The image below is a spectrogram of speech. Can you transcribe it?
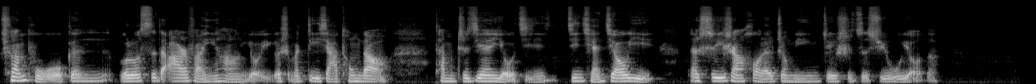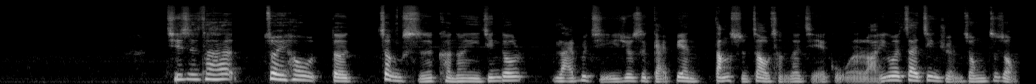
川普跟俄罗斯的阿尔法银行有一个什么地下通道，他们之间有金金钱交易，但实际上后来证明这是子虚乌有的。其实他最后的证实可能已经都。来不及，就是改变当时造成的结果了啦。因为在竞选中，这种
